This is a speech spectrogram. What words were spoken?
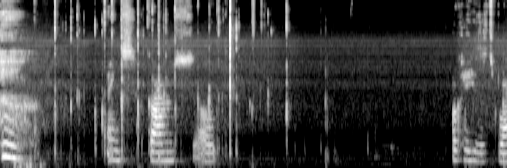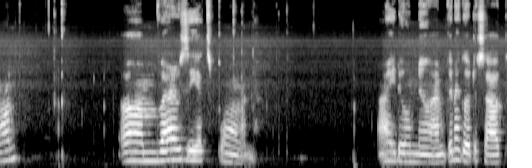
Thanks, comes out. Okay, he's at spawn. Um, where is he at spawn? I don't know. I'm gonna go to south.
